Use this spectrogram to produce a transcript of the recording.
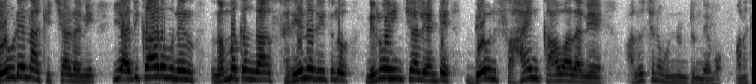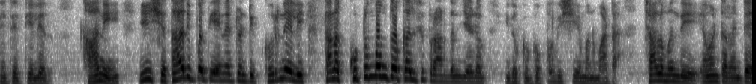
దేవుడే నాకు ఇచ్చాడని ఈ అధికారము నేను నమ్మకంగా సరైన రీతిలో నిర్వహించాలి అంటే దేవుని సహాయం కావాలనే ఆలోచన ఉండుంటుందేమో మనకైతే తెలియదు. కానీ ఈ శతాధిపతి అయినటువంటి కొర్నేలి తన కుటుంబంతో కలిసి ప్రార్థన చేయడం ఇదొక గొప్ప విషయం అనమాట చాలామంది ఏమంటారంటే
